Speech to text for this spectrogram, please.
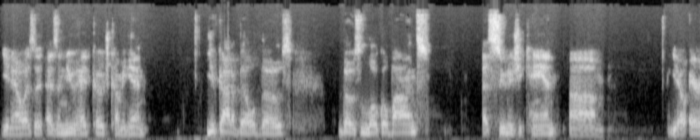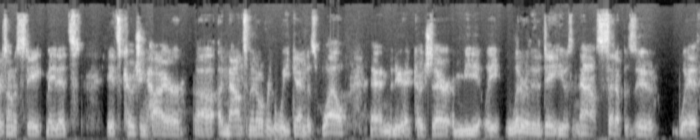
you know, as a, as a new head coach coming in, you've got to build those – those local bonds as soon as you can. Um, you know, Arizona State made its its coaching hire uh, announcement over the weekend as well, and the new head coach there immediately, literally the day he was announced, set up a Zoom with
